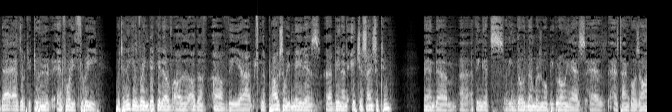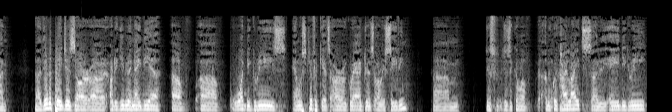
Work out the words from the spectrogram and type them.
that adds up to 243, which I think is very indicative of, of the of the uh, the progress that we made as uh, being an HSI institute. And um, uh, I think it's I think those numbers will be growing as as as time goes on. Uh, the other pages are uh, are to give you an idea of what degrees and what certificates our graduates are receiving. Um, just just a couple of I mean, quick highlights. Under the A degree,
